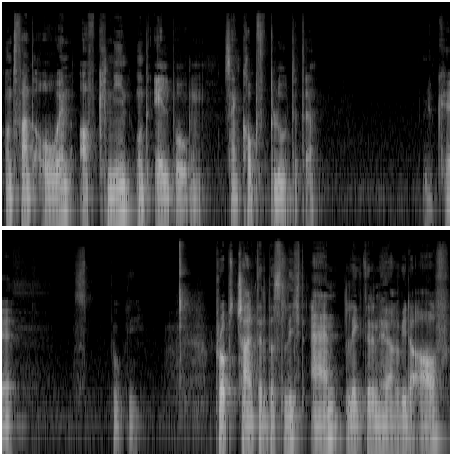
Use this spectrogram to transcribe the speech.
und fand Owen auf Knien und Ellbogen. Sein Kopf blutete. Okay. Spooky. Probst schaltete das Licht ein, legte den Hörer wieder auf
